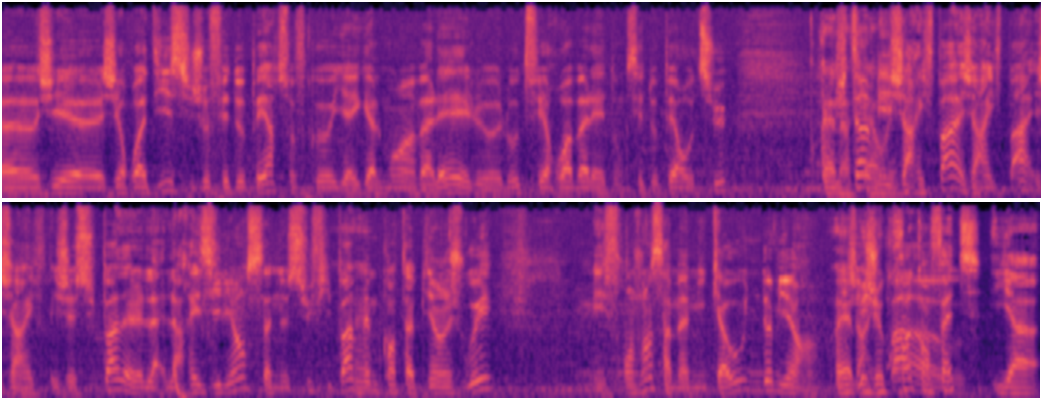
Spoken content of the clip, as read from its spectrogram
Euh, j'ai roi 10, je fais deux paires, sauf qu'il y a également un valet et l'autre fait roi valet. Donc c'est deux paires au-dessus. À Putain, mais oui. j'arrive pas, j'arrive pas, j'arrive. Je suis pas. La, la résilience, ça ne suffit pas, Ouais. même quand t'as bien joué. Mais franchement, ça m'a mis KO une demi-heure. hein. Ouais, mais je crois qu'en fait, il y a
